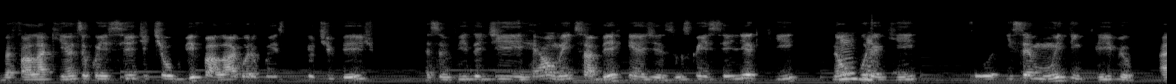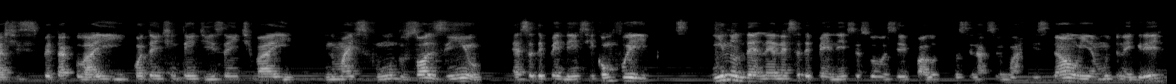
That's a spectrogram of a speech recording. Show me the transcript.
vai falar que antes eu conhecia de te ouvir falar, agora eu conheço porque eu te vejo. Essa vida de realmente saber quem é Jesus, conhecer ele aqui, não Uhum. por aqui. Isso é muito incrível, acho isso espetacular. E enquanto a gente entende isso, a gente vai indo mais fundo, sozinho, essa dependência. E como foi indo de- né, nessa dependência sua, você falou que você nasceu lar cristão, ia muito na igreja,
